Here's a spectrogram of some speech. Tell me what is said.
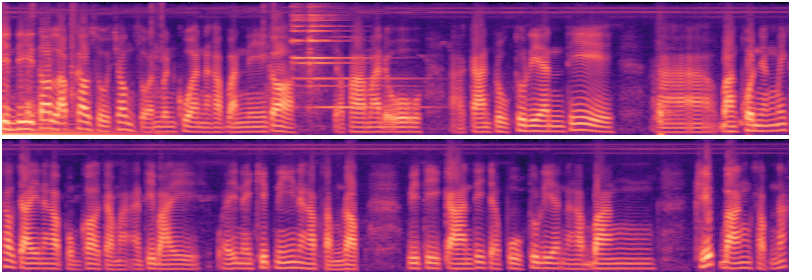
ยินดีต้อนรับเข้าสู่ช่องสวนบนควรนะครับ วันนี้ก็จะพามาดูาการปลูกทุเรียนที่าบางคนยังไม่เข้าใจนะครับ ผมก็จะมาอธิบายไว้ในคลิปนี้นะครับสำหรับวิธีการที่จะปลูกทุเรียนนะครับ บางคลิปบางสำนัก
